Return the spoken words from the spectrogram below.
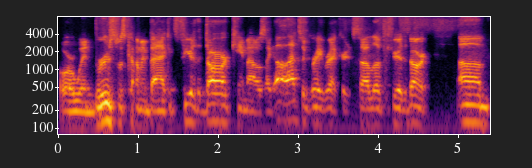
Or when Bruce was coming back and Fear the Dark came out, I was like, oh, that's a great record. So I love Fear the Dark. Um,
